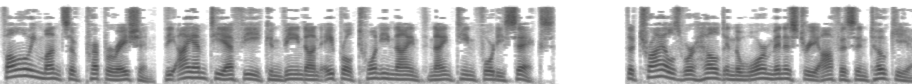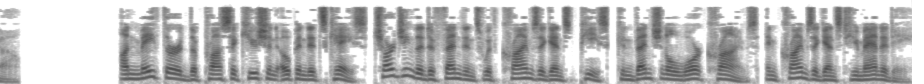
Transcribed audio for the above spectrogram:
Following months of preparation, the IMTFE convened on April 29, 1946. The trials were held in the War Ministry office in Tokyo. On May 3 the prosecution opened its case, charging the defendants with crimes against peace, conventional war crimes, and crimes against humanity.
